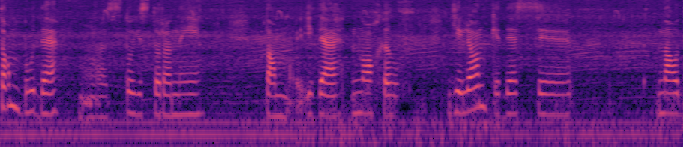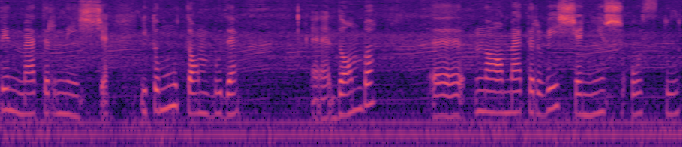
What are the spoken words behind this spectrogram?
Там буде з тої сторони, там іде нахил ділянки десь е, на один метр нижче. І тому там буде е, домба на метр вище, ніж ось тут,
